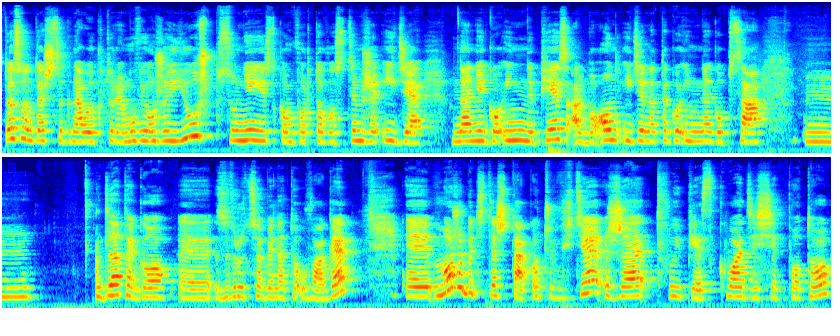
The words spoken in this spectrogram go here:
To są też sygnały, które mówią, że już psu nie jest komfortowo z tym, że idzie na niego inny pies, albo on idzie na tego innego psa. Mm, Dlatego y, zwróć sobie na to uwagę. Y, może być też tak, oczywiście, że Twój pies kładzie się po to,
